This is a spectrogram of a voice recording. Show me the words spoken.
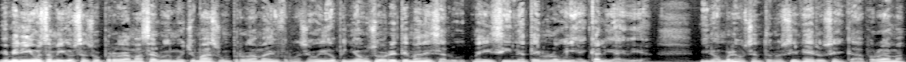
Bienvenidos amigos a su programa Salud y mucho más, un programa de información y de opinión sobre temas de salud, medicina, tecnología y calidad de vida. Mi nombre es José Antonio Cisneros y en cada programa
